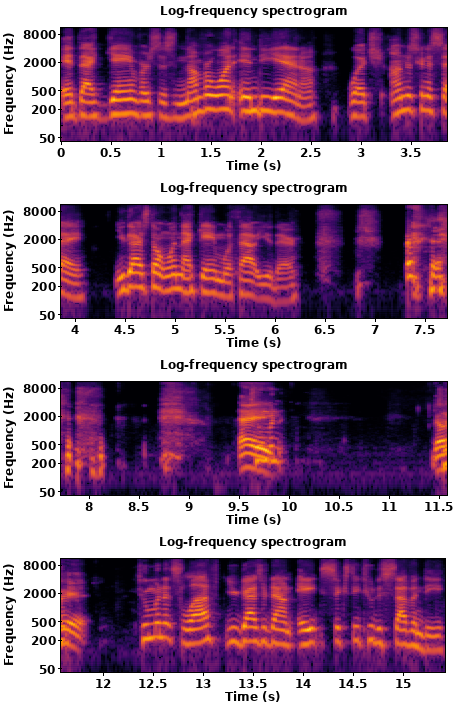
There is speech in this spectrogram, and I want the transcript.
at that game versus number one Indiana, which I'm just gonna say, you guys don't win that game without you there. hey, min- go two- ahead. Two minutes left. You guys are down eight, 62 to 70.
